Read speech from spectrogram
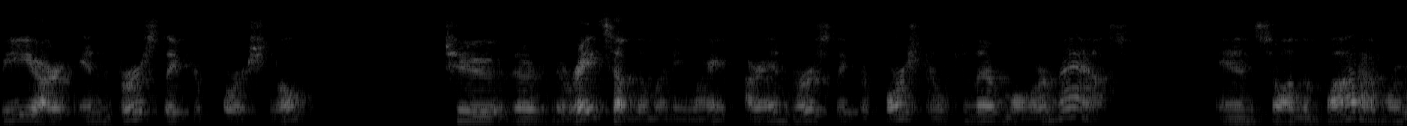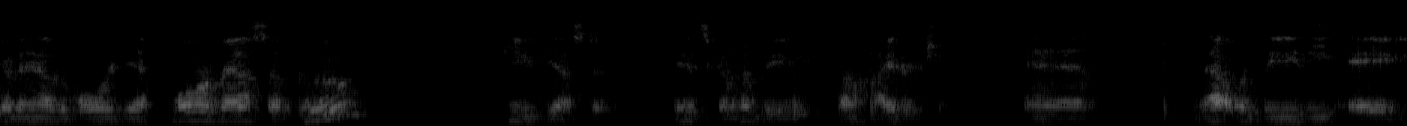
B are inversely proportional to the, the rates of them anyway are inversely proportional to their molar mass. And so on the bottom, we're going to have the molar, molar mass of who? You guessed it. It's going to be the hydrogen. And that would be the A.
